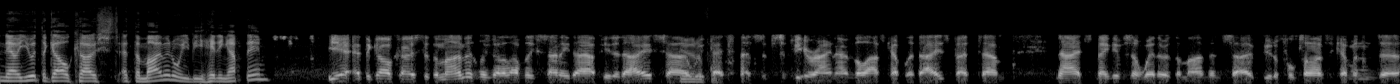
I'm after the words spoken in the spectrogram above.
now. Are you at the Gold Coast at the moment, or will you be heading up there? Yeah, at the Gold Coast at the moment. We've got a lovely sunny day up here today, so Beautiful. we've had some severe rain over the last couple of days. But um, no, it's magnificent weather at the moment, so beautiful time to come and uh,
